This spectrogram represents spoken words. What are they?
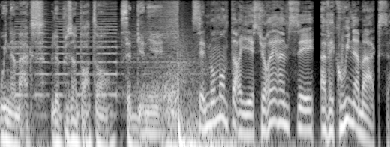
Winamax, le plus important, c'est de gagner. C'est le moment de parier sur RMC avec Winamax.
